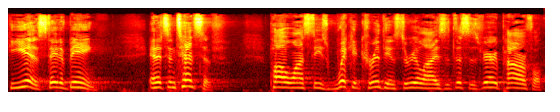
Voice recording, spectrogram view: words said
He is, state of being. And it's intensive. Paul wants these wicked Corinthians to realize that this is very powerful.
